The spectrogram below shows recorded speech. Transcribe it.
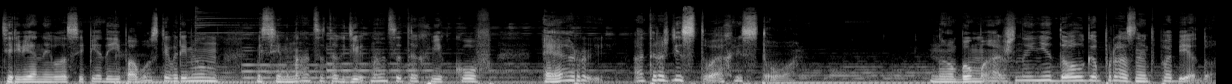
деревянные велосипеды и повозки времен 18-19 веков эры от Рождества Христова. Но бумажные недолго празднуют победу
